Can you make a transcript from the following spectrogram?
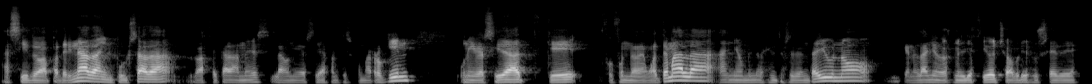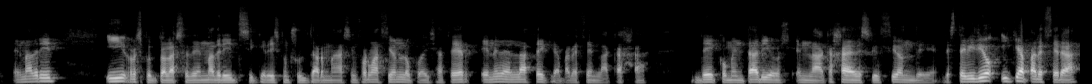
ha sido apadrinada, impulsada, lo hace cada mes la Universidad Francisco Marroquín, universidad que fue fundada en Guatemala, año 1971, que en el año 2018 abrió su sede en Madrid. Y respecto a la sede en Madrid, si queréis consultar más información, lo podéis hacer en el enlace que aparece en la caja de comentarios, en la caja de descripción de, este vídeo y que aparecerá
